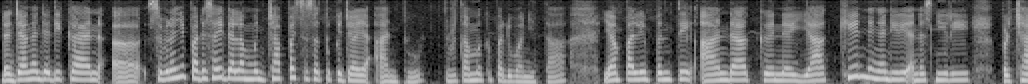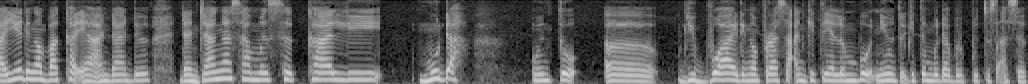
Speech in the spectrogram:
Dan jangan jadikan uh, sebenarnya pada saya dalam mencapai sesuatu kejayaan tu terutama kepada wanita yang paling penting anda kena yakin dengan diri anda sendiri percaya dengan bakat yang anda ada dan jangan sama sekali mudah untuk uh, dibuai dengan perasaan kita yang lembut ni untuk kita mudah berputus asa.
